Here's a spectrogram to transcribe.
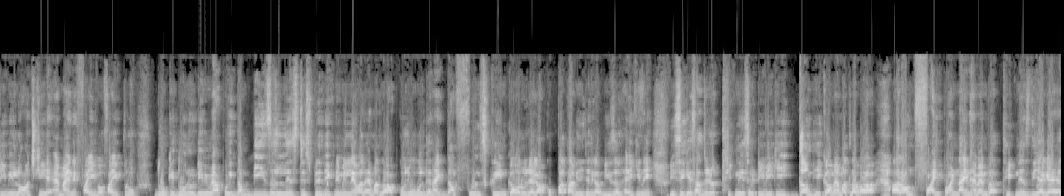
टीवी लॉन्च की है एम आई ने फाइव और फाइव प्रो दो की दोनों टीवी में आपको एकदम बीजल लेस डिस्प्ले देखने मिलने वाला है। मतलब आपको जो बोलते हैं ना, एकदम फुल स्क्रीन कवर हो जाएगा। आपको पता भी नहीं चलेगा बीजल है कि नहीं। इसी के साथ जो थिकनेस है टीवी की, एकदम ही कम है। मतलब अराउंड 5.9 mm का थिकनेस दिया गया है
